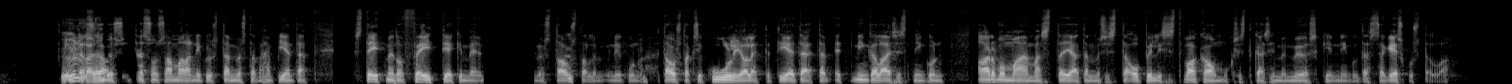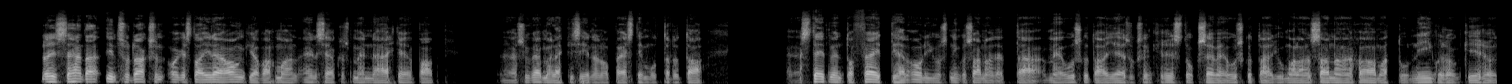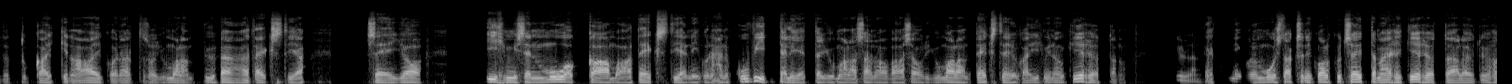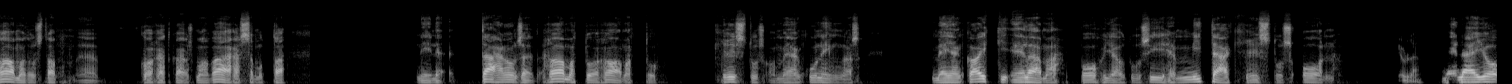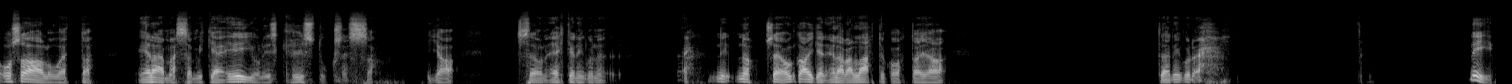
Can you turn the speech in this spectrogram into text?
Kyllä, tässä, on myös, tässä on samalla niin kuin tämmöistä vähän pientä statement of faithiäkin meidän myös taustalle, niin kuin, taustaksi kuulijoille, että tietää, että, että minkälaisesta niin kuin, arvomaailmasta ja tämmöisistä opillisista vakaumuksista käsimme myöskin niin kuin tässä keskustellaan. No siis sehän tämä introduction oikeastaan idea onkin ja varmaan ensi jaksossa mennään ehkä jopa syvemmällekin siinä nopeasti, mutta tota, statement of faith on just niin kuin sanoit, että me uskotaan Jeesuksen Kristukseen, me uskotaan Jumalan sanaan raamattuun niin kuin se on kirjoitettu kaikkina aikoina, että se on Jumalan pyhää tekstiä. Se ei ole ihmisen muokkaamaa tekstiä, niin kuin hän kuvitteli, että Jumala sanoo, vaan se on Jumalan tekstiä, jonka ihminen on kirjoittanut. Kyllä. Et niin kuin muistaakseni 37 eri kirjoittajaa löytyy raamatusta, korjatkaa jos mä oon väärässä, mutta niin tämähän on se, että raamattu on raamattu, Kristus on meidän kuningas. Meidän kaikki elämä pohjautuu siihen, mitä Kristus on. Kyllä. Meillä ei ole osa-aluetta elämässä, mikä ei olisi Kristuksessa. Ja se on ehkä niin kuin, niin, no, se on kaiken elämän lähtökohta ja tämä niin kuin, niin,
